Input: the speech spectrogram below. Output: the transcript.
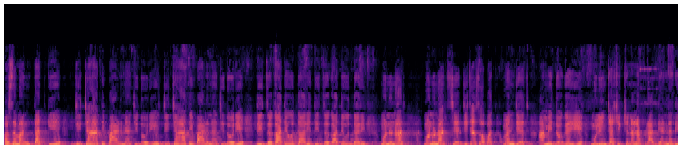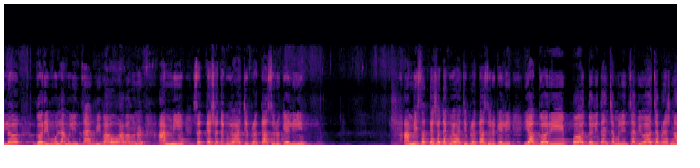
असं म्हणतात की जिच्या हाती पाडण्याची दोरी जिच्या हाती पाडण्याची दोरी ती जगाते उद्धारी ती जगाते उद्धारी. म्हणूनच म्हणूनच शेतजीच्या सोबत म्हणजेच आम्ही दोघेही मुलींच्या शिक्षणाला प्राधान्य दिलं. गरीब मुला मुलींचा विवाह व्हावा म्हणून आम्ही सत्यशतक विवाहाची प्रथा सुरू केली. आम्ही सत्यशतक विवाहाची प्रथा सुरू केली. या गरीब पद दलितांच्या मुलींचा विवाहाचा प्रश्न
